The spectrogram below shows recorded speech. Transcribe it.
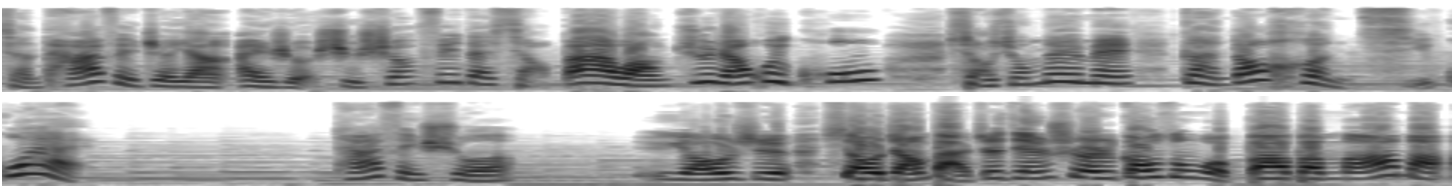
像塔菲这样爱惹是生非的小霸王居然会哭，小熊妹妹感到很奇怪。塔菲说。要是校长把这件事儿告诉我爸爸妈妈，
